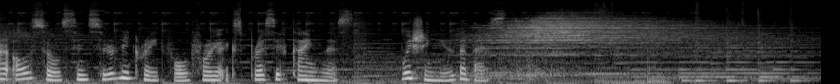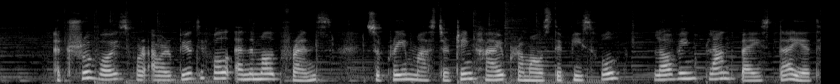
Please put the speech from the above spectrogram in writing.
are also sincerely grateful for your expressive kindness, wishing you the best. A true voice for our beautiful animal friends, Supreme Master Ching Hai promotes the peaceful, loving plant based diet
